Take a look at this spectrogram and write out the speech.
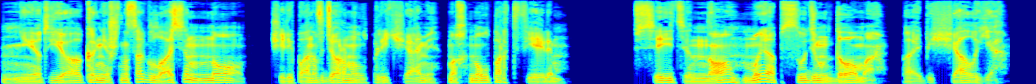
«Нет, я, конечно, согласен, но...» Черепанов дернул плечами, махнул портфелем. «Все эти «но» мы обсудим дома», — пообещал я.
